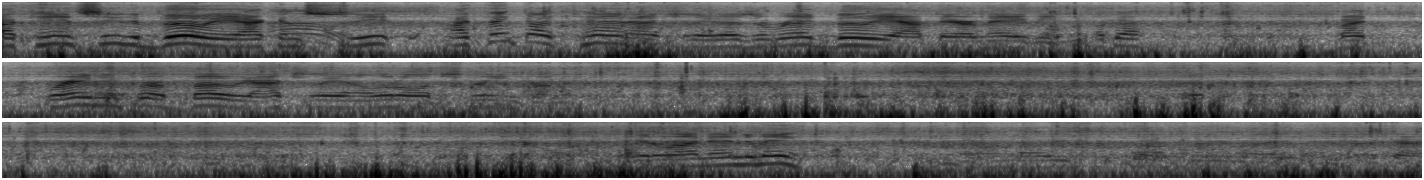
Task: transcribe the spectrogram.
I can't see the buoy. I can oh. see. I think I can actually. There's a red buoy out there, maybe. Okay. But we're aiming for a boat actually, and a little upstream from it. You gonna run into me? Okay.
